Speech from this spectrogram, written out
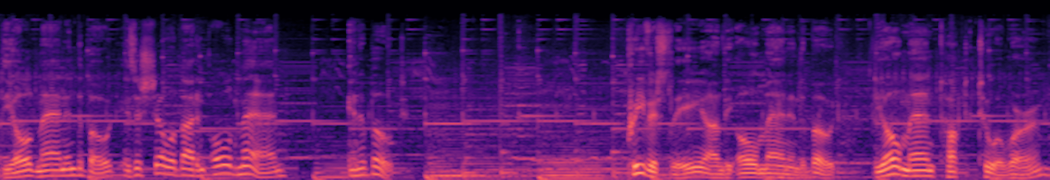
The Old Man in the Boat is a show about an old man in a boat. Previously on The Old Man in the Boat, the old man talked to a worm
